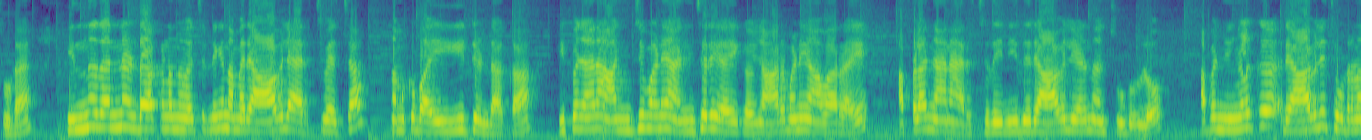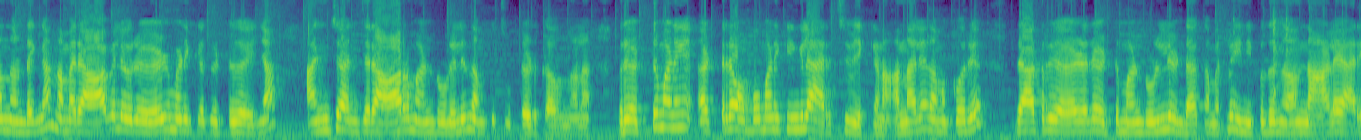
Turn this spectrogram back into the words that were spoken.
ചുടാൻ. ഇന്ന് തന്നെ ഉണ്ടാക്കണം എന്ന് വെച്ചിട്ടുണ്ടെങ്കിൽ നമ്മൾ രാവിലെ അരച്ച് വെച്ചാൽ നമുക്ക് വൈകിട്ട് ഉണ്ടാക്കാം. ഇപ്പം ഞാൻ അഞ്ച് മണി അഞ്ചര ആയി കഴിഞ്ഞു. ആറ് മണി ആവാറായി. അപ്പോഴാണ് ഞാൻ അരച്ചത്. ഇനി ഇത് രാവിലെയാണ് ഞാൻ ചുടുള്ളൂ. അപ്പം നിങ്ങൾക്ക് രാവിലെ ചുടണം എന്നുണ്ടെങ്കിൽ നമ്മൾ രാവിലെ ഒരു ഏഴ് മണിക്കൊക്കെ ഇട്ട് കഴിഞ്ഞാൽ അഞ്ച് അഞ്ചര ആറ് മണിന്റെ ഉള്ളിൽ നമുക്ക് ചുട്ടെടുക്കാവുന്നതാണ്. ഒരു എട്ട് മണി എട്ടര ഒമ്പത് മണിക്കെങ്കിലും അരച്ച് വെക്കണം. എന്നാലേ നമുക്കൊരു രാത്രി ഏഴര എട്ട് മണിന്റെ ഉള്ളിൽ ഉണ്ടാക്കാൻ പറ്റുള്ളൂ. ഇനിയിപ്പോൾ ഇത് നാളെ അര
